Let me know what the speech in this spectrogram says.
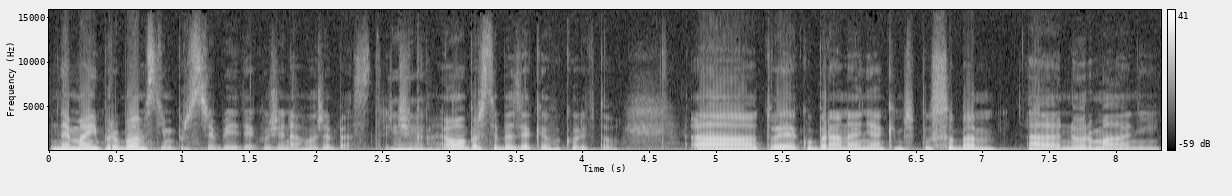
nemají problém s tím prostě být jakože nahoře bez trička, mm-hmm. jo, prostě bez jakéhokoliv toho. A to je jako brané nějakým způsobem uh, normální,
